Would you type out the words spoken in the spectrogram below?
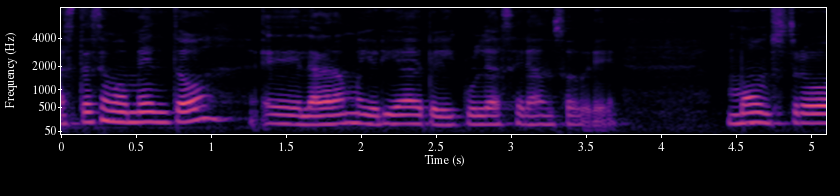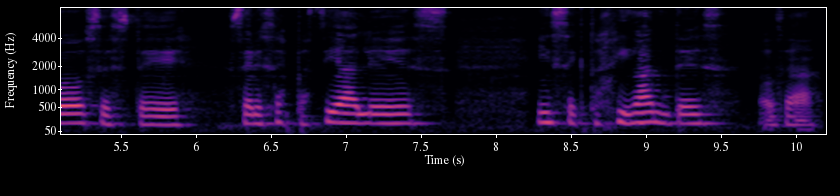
hasta ese momento eh, la gran mayoría de películas eran sobre monstruos, este, seres espaciales, insectos gigantes, o sea,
